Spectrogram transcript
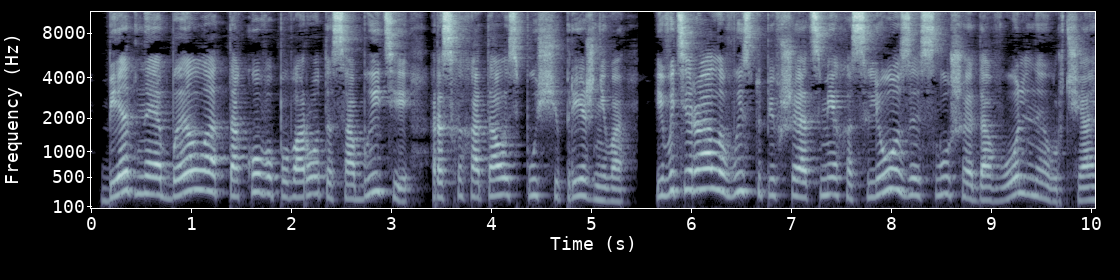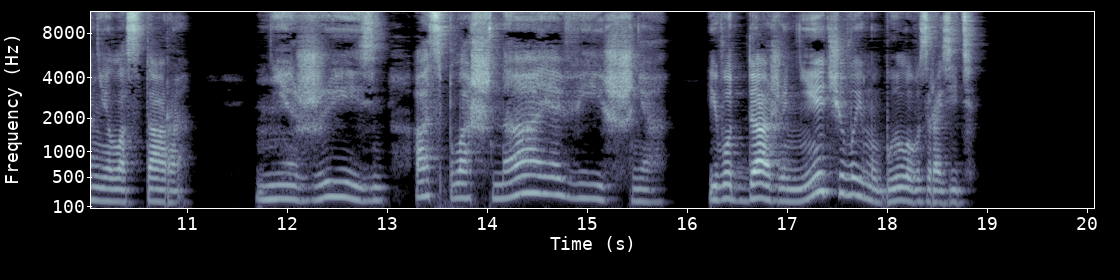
Бедная Белла от такого поворота событий расхохоталась пуще прежнего и вытирала выступившие от смеха слезы, слушая довольное урчание Ластара. Не жизнь, а сплошная вишня. И вот даже нечего ему было возразить.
